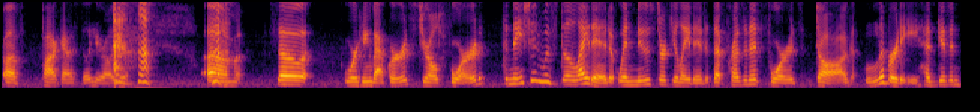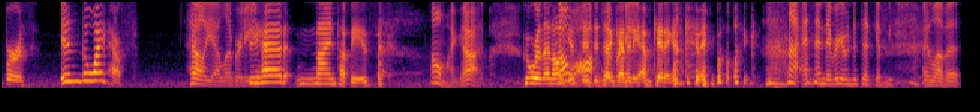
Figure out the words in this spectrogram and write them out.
of podcast you'll hear all year. um, so working backwards, Gerald Ford. The nation was delighted when news circulated that President Ford's dog, Liberty, had given birth in the White House. Hell yeah, Liberty. She had nine puppies, oh my god. who were then all Go gifted off, to Ted Liberty. Kennedy. I'm kidding, I'm kidding, but like, and then they were given to Ted Kennedy. I love it.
